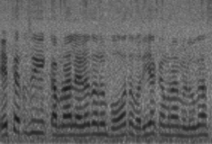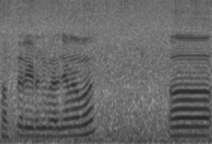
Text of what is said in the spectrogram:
ਇੱਥੇ ਤੁਸੀਂ ਕਮਰਾ ਲੈ ਲਓ, ਤੁਹਾਨੂੰ ਬਹੁਤ ਵਧੀਆ ਕਮਰਾ ਮਿਲੂਗਾ, ਸਸਤੇ ਰੇਟ 'ਚ ਮਿਲ ਜਾਣਾ ਵਾ। ਅ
